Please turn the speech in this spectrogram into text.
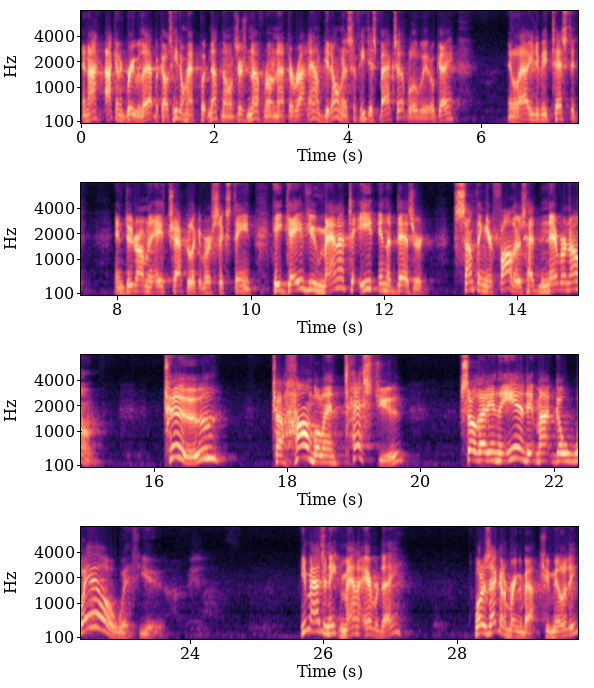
And I, I, can agree with that because he don't have to put nothing on us. There's enough running out there right now get on us if he just backs up a little bit, okay? And allow you to be tested. In Deuteronomy, the 8th chapter, look at verse 16. He gave you manna to eat in the desert, something your fathers had never known. Two, to humble and test you, so that in the end it might go well with you. You imagine eating manna every day? What is that going to bring about? Humility,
